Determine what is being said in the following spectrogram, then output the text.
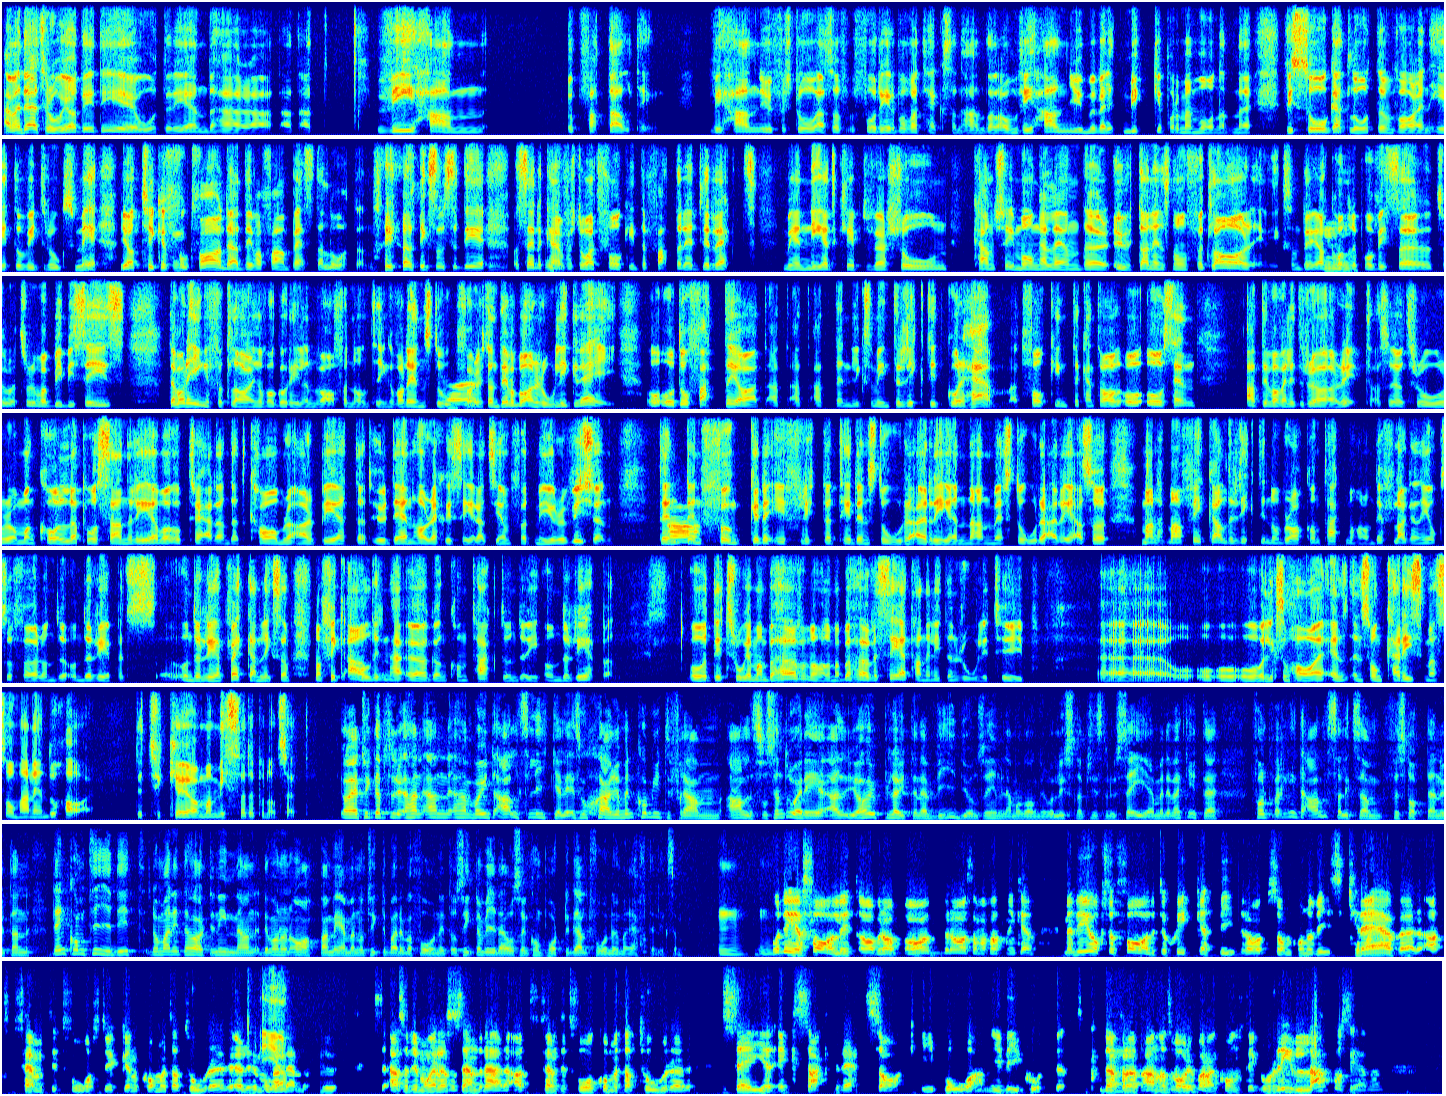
Ja, men där tror jag det, det är återigen det här att, att, att vi hann uppfatta allting. Vi hann ju förstå, alltså få reda på vad texten handlar om. Vi hann ju med väldigt mycket på de här månaderna. Vi såg att låten var en hit och vi drogs med. Jag tycker fortfarande att det var fan bästa låten. Liksom, så det, och sen kan jag förstå att folk inte fattar det direkt med en nedklippt version, kanske i många länder utan ens någon förklaring. Liksom det, jag Mm. kollade på vissa, jag tror, tror det var BBC's, där var det ingen förklaring av vad gorillan var för någonting och vad den stod Nej. för utan det var bara en rolig grej. Och, och då fattar jag att, att, att, att den liksom inte riktigt går hem, att folk inte kan ta och, och sen att det var väldigt rörigt. Alltså jag tror om man kollar på Sanremo-uppträdandet, kameraarbetet, hur den har regisserats jämfört med Eurovision. Den, Ah. den funkade i flyttat till den stora arenan med stora arenor. Alltså man, man fick aldrig riktigt någon bra kontakt med honom. Det flaggade ni också för under, under, repets, under repveckan. Liksom. Man fick aldrig den här ögonkontakt under, under repen. Och det tror jag man behöver med honom. Man behöver se att han är en liten rolig typ. Uh, och, och, och liksom ha en, en sån karisma som han ändå har. Det tycker jag man missade på något sätt. Ja, jag tyckte absolut, han, han, han var ju inte alls lika, så skärmen kom ju inte fram alls. Och sen tror jag det jag har ju plöjt den där videon så himla många gånger och lyssnat precis som du säger, men det verkar inte, folk verkar inte alls ha liksom förstått den, utan den kom tidigt, de hade inte hört den innan, det var någon apa med, men de tyckte bara det var fånigt, och så gick de vidare och sen kom Portugal två nummer efter liksom. Mm, mm. Och det är farligt, ja bra, ja, bra sammanfattning Ken. Men det är också farligt att skicka ett bidrag som på något vis kräver att 52 stycken kommentatorer, eller hur många yeah. länder nu alltså det är många länder som sänder det här, att 52 kommentatorer säger exakt rätt sak i påan, i vykortet. Därför mm. att annars var det bara en konstig gorilla på scenen.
